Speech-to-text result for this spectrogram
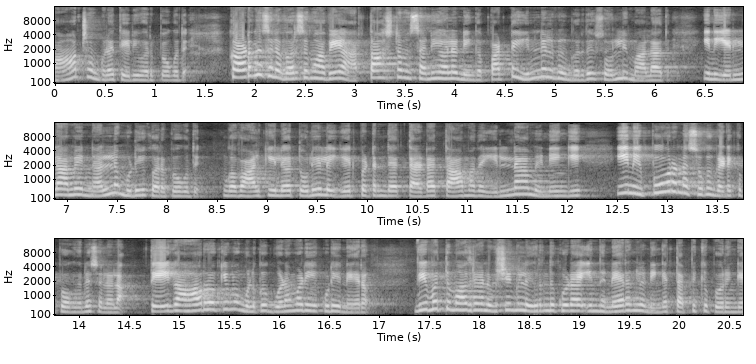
மாற்றங்களை தேடி வரப்போகுது. கடந்த சில வருஷமாகவே அர்த்தாஷ்டம சனியால் நீங்கள் பட்ட இன்னல்கள்ங்கிறது சொல்லி மாலாது இனி எல்லாமே நல்ல முடிவுக்கு வரப்போகுது. உங்கள் வாழ்க்கையில் தொழிலில் ஏற்பட்டிருந்த தட தாமதம் எல்லாமே நீங்கி இனி பூரண சுகம் கிடைக்க போகுதுன்னு சொல்லலாம். தேக ஆரோக்கியம் உங்களுக்கு குணமடையக்கூடிய நேரம். விபத்து மாதிரியான விஷயங்கள் இருந்து கூட இந்த நேரங்களில் நீங்கள் தப்பிக்க போகிறீங்க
